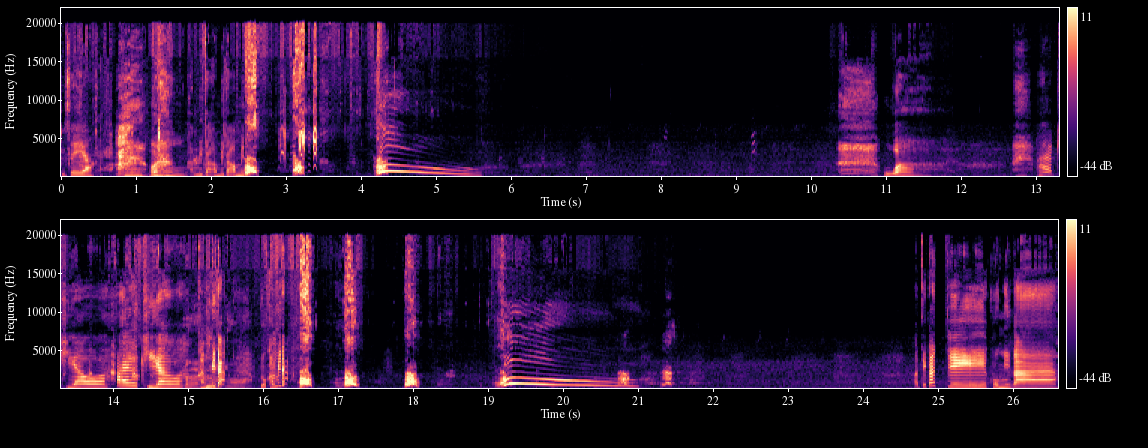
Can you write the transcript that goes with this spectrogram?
주세요 왕 갑니다 갑니다 갑니다 우! 와. 아 귀여워. 아유 귀여워. 갑니다. 또 갑니다. 우! 어디 갔지? 공이가.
